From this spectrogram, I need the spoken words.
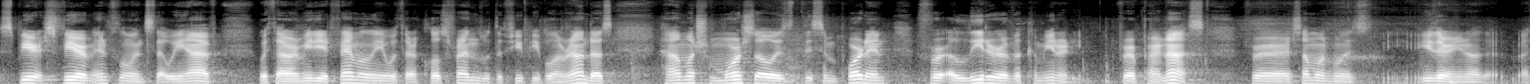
sphere sphere of influence that we have with our immediate family, with our close friends, with the few people around us, how much more so is this important for a leader of a community, for a parnas, for someone who is either you know a,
